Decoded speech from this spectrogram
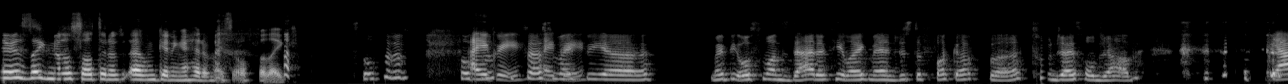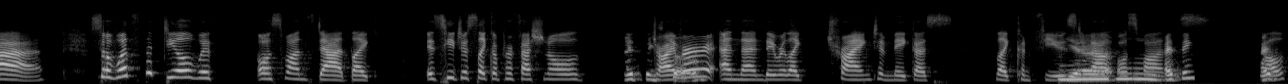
There's like no sultan of I'm getting ahead of myself, but like Sultan of I agree, Success I agree. might be uh might be Osman's dad if he like manages to fuck up uh Tunjai's whole job. yeah. So what's the deal with Osman's dad? Like, is he just like a professional I think driver? And then they were like trying to make us like confused Yeah. about Mm, Osman's I think- I- wealth.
